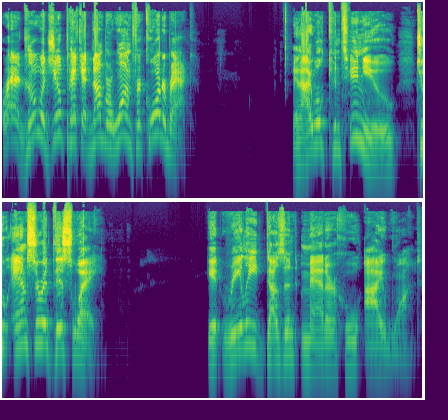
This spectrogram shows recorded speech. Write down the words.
Greg, who would you pick at number one for quarterback? And I will continue to answer it this way it really doesn't matter who I want.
